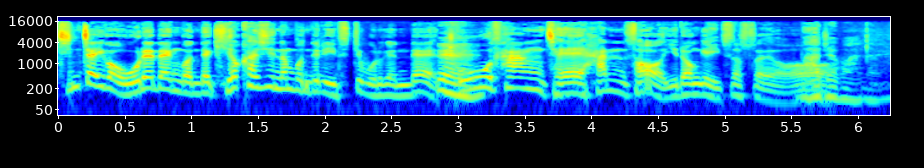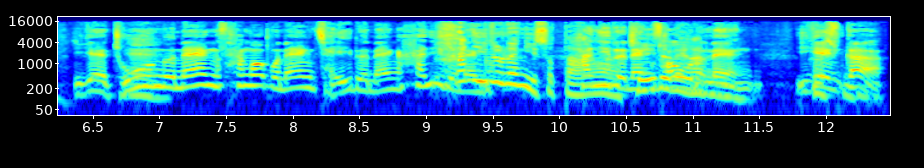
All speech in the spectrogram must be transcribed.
진짜 이거 오래된 건데 기억하시는 분들이 있을지 모르겠는데 예. 조상제한서 이런 게 있었어요. 맞아, 맞아. 이게 조흥은행, 상업은행, 제일은행, 한일은행, 한일은행 있었다. 한일은행, 서울은행. 이게 그렇습니다. 그러니까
